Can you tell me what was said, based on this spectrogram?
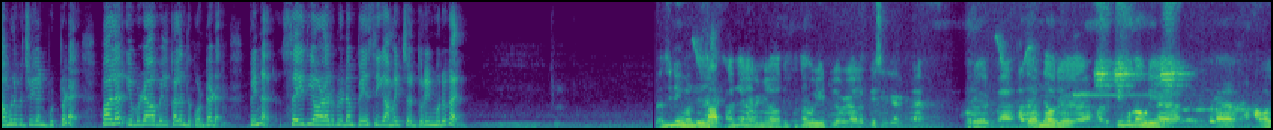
அமுல் விஜயன் உட்பட பலர் இவ்விழாவில் கலந்து கொண்டனர் பின்னர் செய்தியாளர்களிடம் பேசிய அமைச்சர் துரைமுருகன் ரஜினி வந்து கலைஞர் அரங்கில் வந்து புத்தக வெளியீட்டுல விழாவில் பேசியிருக்காருங்க ஒரு அது வந்து அவர் அது திமுகவுடைய அவர்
